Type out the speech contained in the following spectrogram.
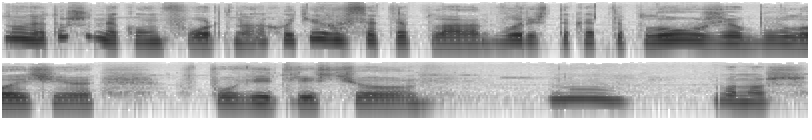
ну не то, що некомфортно, а хотілося тепла. На дворі ж таке тепло вже було чи в повітрі, що ну, воно ж,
